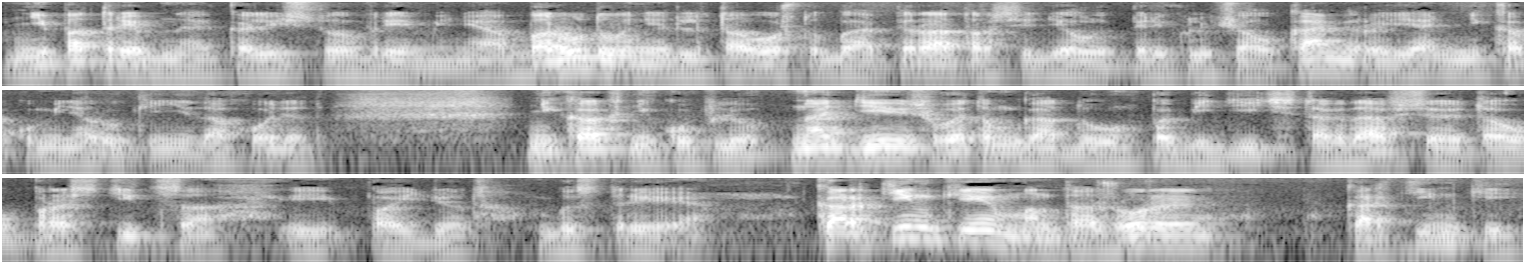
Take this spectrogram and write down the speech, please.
непотребное количество времени. Оборудование для того, чтобы оператор сидел и переключал камеры, я никак у меня руки не доходят, никак не куплю. Надеюсь в этом году победить. Тогда все это упростится и пойдет быстрее. Картинки, монтажеры, картинки,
